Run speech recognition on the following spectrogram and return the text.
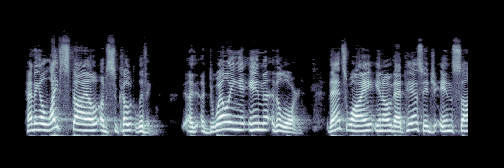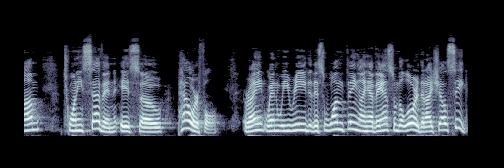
Having a lifestyle of Sukkot living. A, a dwelling in the Lord. That's why, you know, that passage in Psalm 27 is so powerful, right? When we read this one thing I have asked from the Lord that I shall seek,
